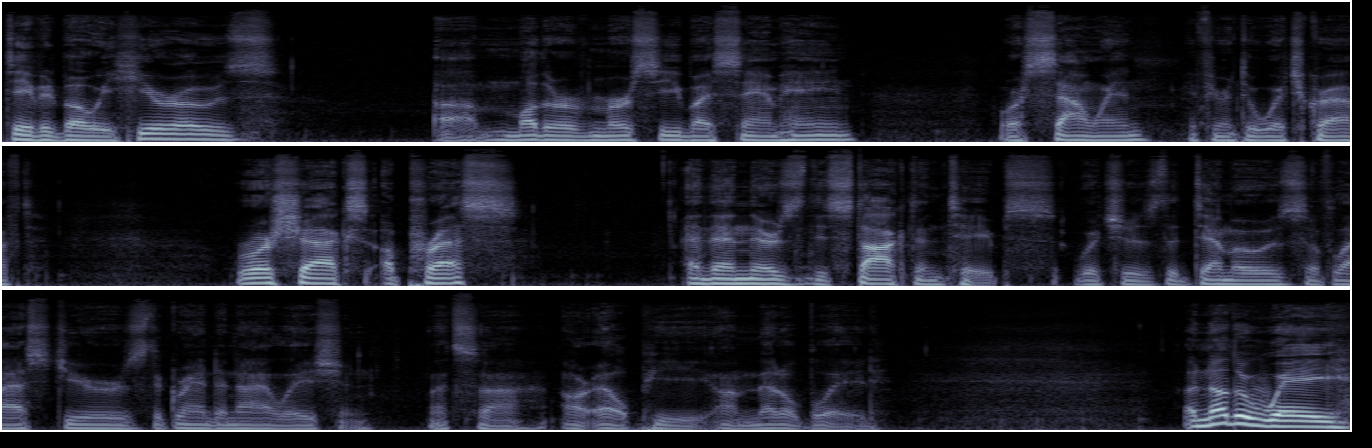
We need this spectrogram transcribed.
David Bowie Heroes, uh, Mother of Mercy by Sam Hain, or Samhain if you're into witchcraft, Rorschach's Oppress, and then there's the Stockton tapes, which is the demos of last year's The Grand Annihilation. That's uh, our LP on Metal Blade. Another way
